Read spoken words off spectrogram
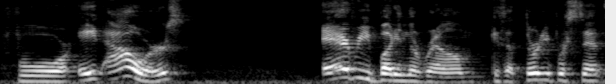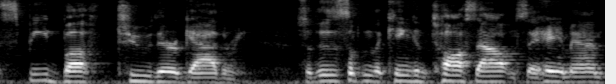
for eight hours, everybody in the realm gets a 30% speed buff to their gathering. So this is something the king can toss out and say, "Hey, man,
